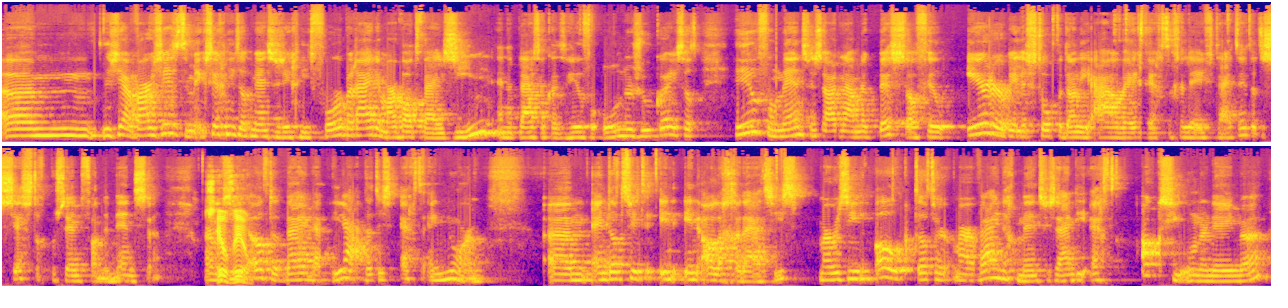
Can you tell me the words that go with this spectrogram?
Um, dus ja, waar zit het hem? Ik zeg niet dat mensen zich niet voorbereiden, maar wat wij zien, en dat blijft ook uit heel veel onderzoeken, is dat heel veel mensen zouden namelijk best wel veel eerder willen stoppen dan die AOW-rechtige leeftijd. Hè? Dat is 60% van de mensen. Maar we zien ook dat bijna, ja, dat is echt enorm. Um, en dat zit in, in alle gradaties. Maar we zien ook dat er maar weinig mensen zijn die echt actie ondernemen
